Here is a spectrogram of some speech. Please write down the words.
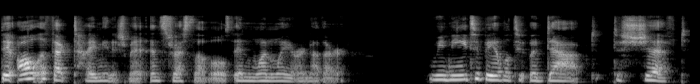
They all affect time management and stress levels in one way or another. We need to be able to adapt, to shift,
